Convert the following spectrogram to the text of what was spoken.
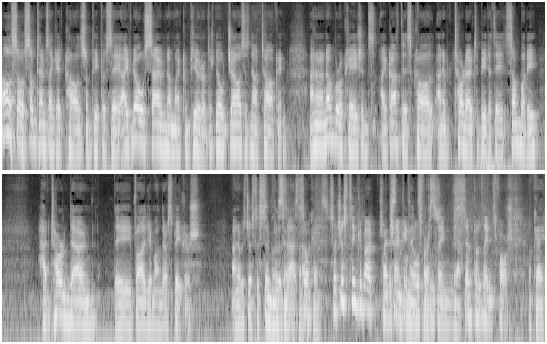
Also, sometimes I get calls from people say, I have no sound on my computer, there's no, JAWS is not talking. And on a number of occasions, I got this call, and it turned out to be that they, somebody had turned down the volume on their speakers. And it was just as simple, Simple as simple that. as that, So, okay. so just think about Try the simple checking things those little first. things, Yeah. simple things first. Okay,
